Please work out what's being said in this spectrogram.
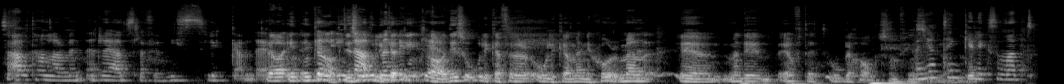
Så allt handlar om en, en rädsla för misslyckande? Ja, in, inte allt. Det är, så allt, olika, ja, det är så olika för olika människor. Men, eh, men det är ofta ett obehag som finns Men jag tänker liksom att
